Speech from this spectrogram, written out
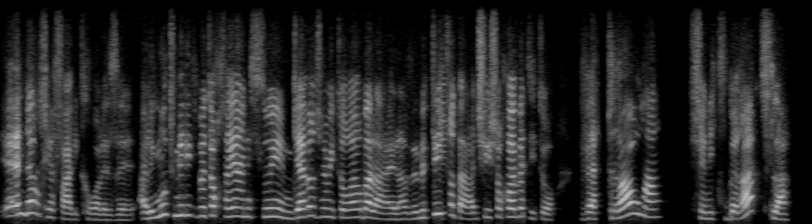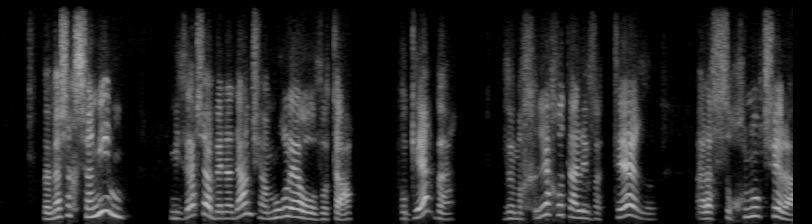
אין דרך יפה לקרוא לזה, אלימות מינית בתוך חיי הנישואים, גבר שמתעורר בלילה ומתיש אותה עד שהיא שוכבת איתו, והטראומה שנצברה אצלה במשך שנים, מזה שהבן אדם שאמור לאהוב אותה, פוגע בה, ומכריח אותה לוותר על הסוכנות שלה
